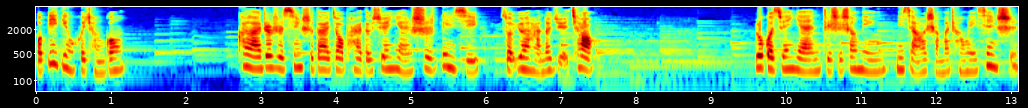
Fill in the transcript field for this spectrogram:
我必定会成功。看来这是新时代教派的宣言式练习所蕴含的诀窍。如果宣言只是声明你想要什么成为现实，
